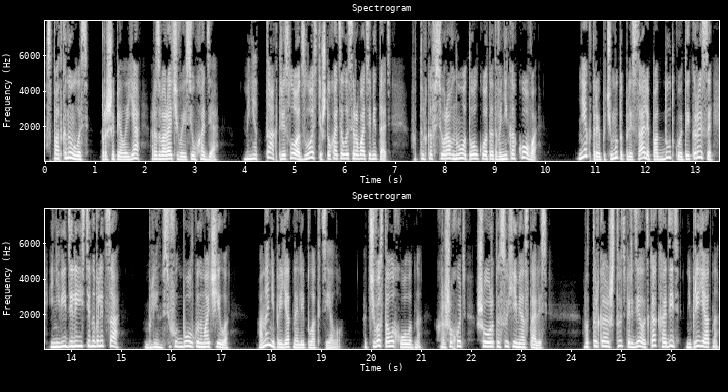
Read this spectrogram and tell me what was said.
«Споткнулась», — прошипела я, разворачиваясь и уходя. Меня так трясло от злости, что хотелось рвать и метать. Вот только все равно толку от этого никакого. Некоторые почему-то плясали под дудку этой крысы и не видели истинного лица. Блин, всю футболку намочила. Она неприятно липла к телу. Отчего стало холодно. Хорошо хоть шорты сухими остались. Вот только что теперь делать, как ходить? Неприятно.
